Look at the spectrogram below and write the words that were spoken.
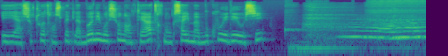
et à surtout à transmettre la bonne émotion dans le théâtre. Donc ça, il m'a beaucoup aidé aussi. はあ。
